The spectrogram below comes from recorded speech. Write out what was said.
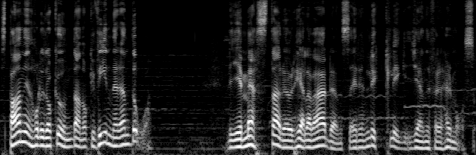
Spanien håller dock undan och vinner ändå. Vi är mästare över hela världen, säger en lycklig Jennifer Hermoso.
